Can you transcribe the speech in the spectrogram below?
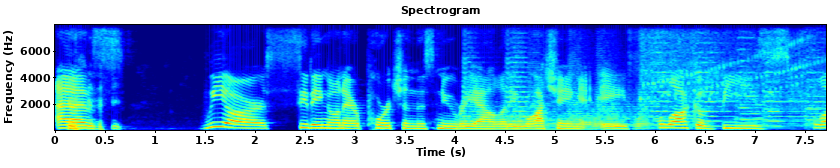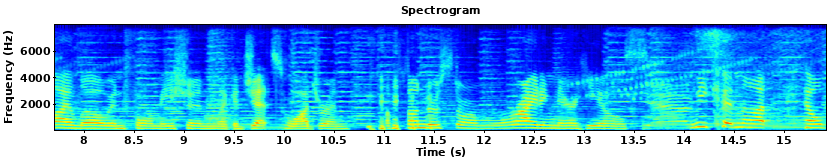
As we are sitting on our porch in this new reality, watching a flock of bees fly low in formation like a jet squadron, a thunderstorm riding their heels. We cannot help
